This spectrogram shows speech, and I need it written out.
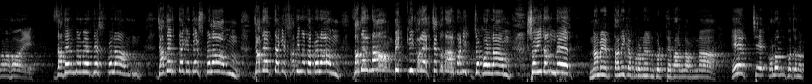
করা হয়। যাদের নামে দেশ পেলাম, যাদের থেকে দেশ পেলাম, যাদের থেকে স্বাধীনতা পেলাম, যাদের নাম বিক্রি করে চেতনার বাণিজ্য করলাম, শহীদানদের নামের তালিকা প্রণয়ন করতে পারলাম না। এর চেয়ে কলঙ্কজনক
